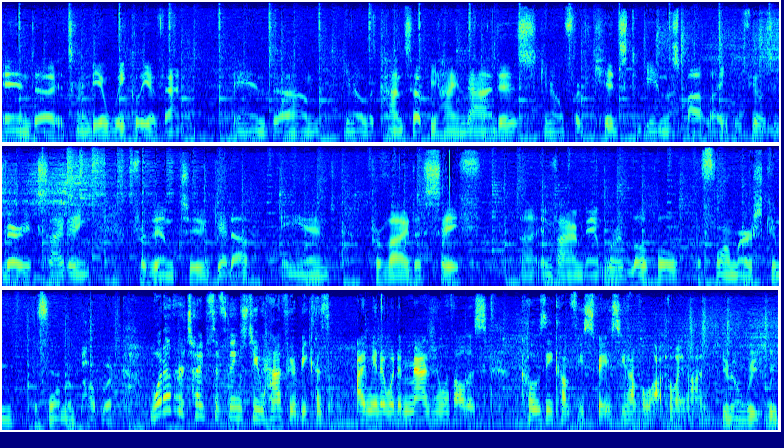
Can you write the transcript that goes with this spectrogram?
and uh, it's going to be a weekly event. And um, you know the concept behind that is you know for the kids to be in the spotlight. We feel it's very exciting for them to get up and provide a safe uh, environment where local performers can perform in public. What other types of things do you have here? Because, I mean, I would imagine with all this cozy, comfy space, you have a lot going on. You know, we, we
